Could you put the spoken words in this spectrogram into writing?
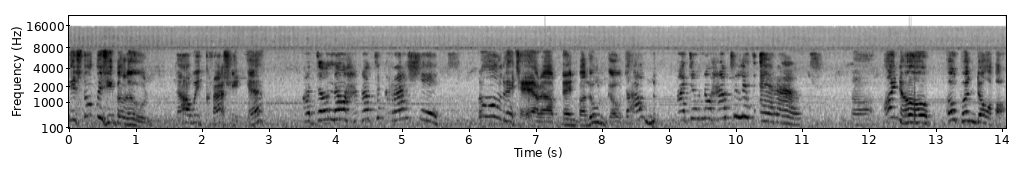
it's not busy balloon. Now we crash it, yeah? I don't know how to crash it. Oh, let air out, then balloon go down. I don't know how to let air out. Uh, I know. Open door.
